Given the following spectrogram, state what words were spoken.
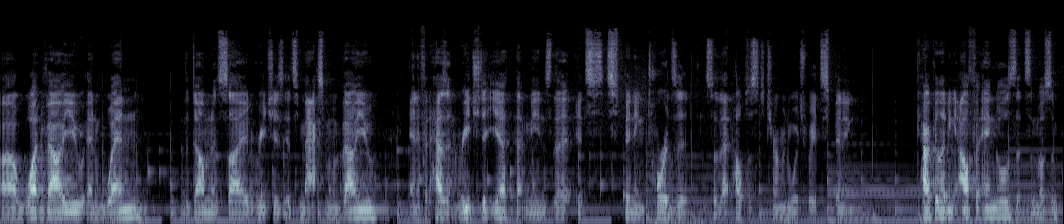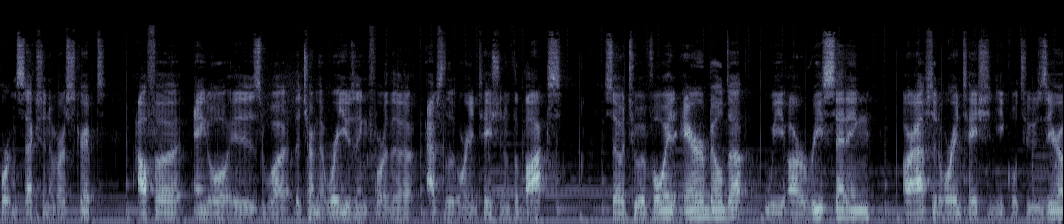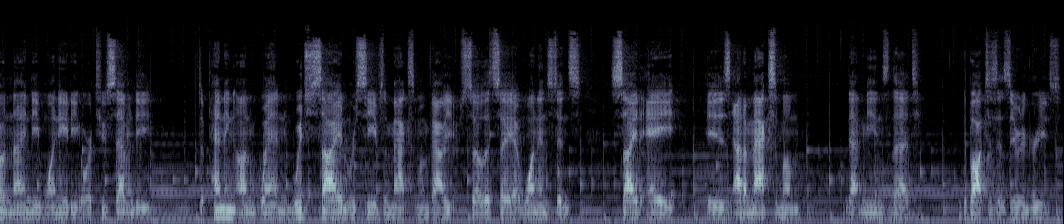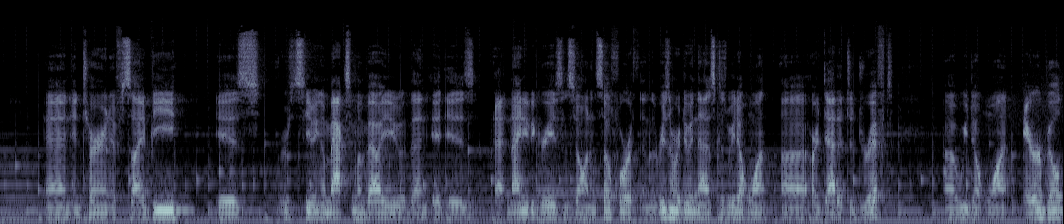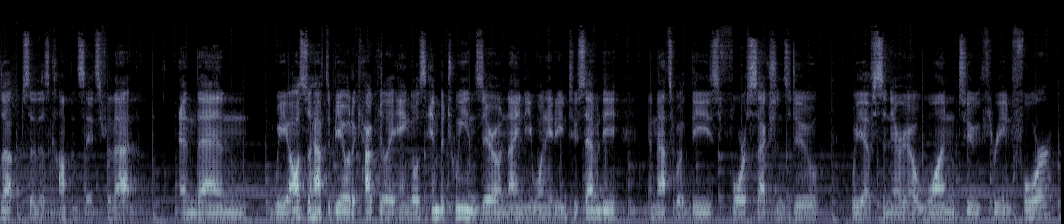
uh, what value and when the dominant side reaches its maximum value. And if it hasn't reached it yet, that means that it's spinning towards it. So that helps us determine which way it's spinning. Calculating alpha angles, that's the most important section of our script. Alpha angle is what the term that we're using for the absolute orientation of the box. So to avoid error buildup, we are resetting our absolute orientation equal to 0, 90, 180, or 270, depending on when which side receives a maximum value. So let's say at one instance, side A is at a maximum. That means that the box is at zero degrees. And in turn, if side B is receiving a maximum value, then it is at 90 degrees and so on and so forth. And the reason we're doing that is because we don't want uh, our data to drift. Uh, we don't want error buildup, so this compensates for that. And then we also have to be able to calculate angles in between 0, 90, 180, and 270, and that's what these four sections do. We have scenario 1, 2, 3, and 4.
